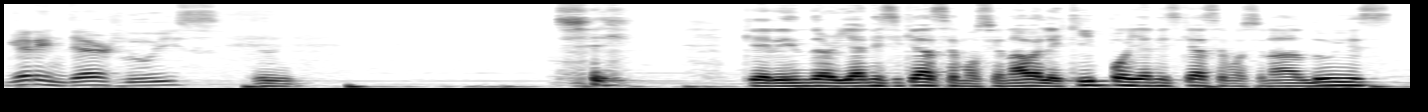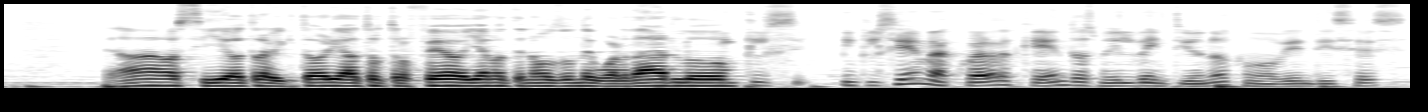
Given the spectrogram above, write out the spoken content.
Getting there, Luis. Sí. Getting there. Ya ni siquiera se emocionaba el equipo, ya ni siquiera se emocionaba Luis. Ah, sí, otra victoria, otro trofeo, ya no tenemos dónde guardarlo. inclusive me acuerdo que en 2021, como bien dices,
